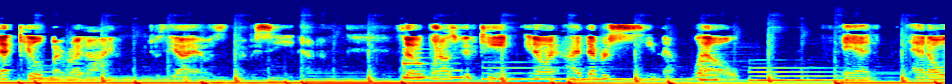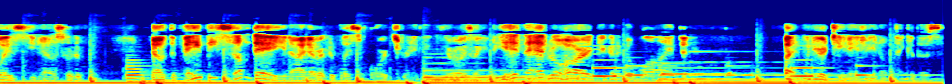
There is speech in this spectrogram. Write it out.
that that killed my right eye, which was the eye I was I was seeing out of. So when I was 15, you know, I, I'd never seen that well, and had always, you know, sort of you know, the maybe someday, you know, I never could play sports or anything. They're always like, if you hit in the head real hard, you're to go blind. And, but when you're a teenager, you don't think of those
